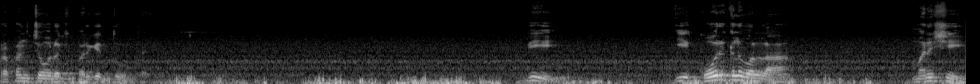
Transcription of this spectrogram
ప్రపంచంలోకి పరిగెత్తు ఉంటాయి. ఇది ఈ కోరికల వల్ల మనిషి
